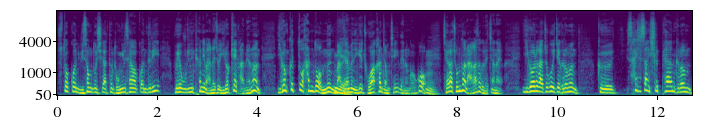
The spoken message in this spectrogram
수도권 위성도시 같은 동일 생활권들이 왜 우리는 편입 안 해줘 이렇게 가면은 이건 끝도 한도 없는 말하자면 이게 조악한 정책이 되는 거고 음. 제가 좀 더 나가서 그랬잖아요. 이걸 가지고 이제 그러면 그 사실상 실패한 그런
